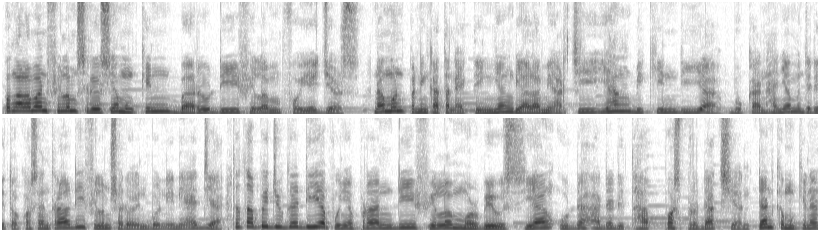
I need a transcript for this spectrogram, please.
Pengalaman film seriusnya mungkin baru di film Voyagers. Namun peningkatan akting yang dialami Archie yang bikin dia bukan hanya menjadi tokoh sentral di film Shadow and Bone ini aja, tetapi juga dia punya peran di film Morbius yang udah ada di tahap post production dan kemungkinan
